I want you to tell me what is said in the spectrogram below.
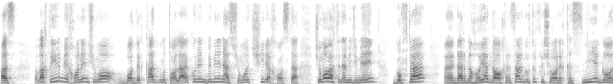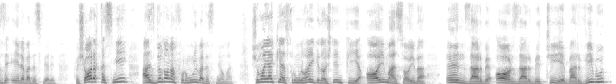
پس وقتی رو می‌خوانین شما با دقت مطالعه کنین ببینین از شما چی را خواسته. شما وقتی در اینجا میایین گفته در نهایت در آخر سر گفته فشار قسمی گاز ای را به دست بیارین. فشار قسمی از دو دانه فرمول به دست می آمد شما یکی از فرمول هایی که داشتین P i مساوی به n ضرب r ضرب t بر v بود.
